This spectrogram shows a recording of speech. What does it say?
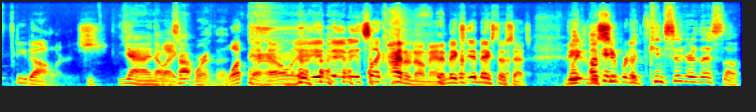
fifty dollars. Yeah, I know it's not worth it. What the hell? It, it- it's like I don't know, man. It makes it makes no sense. The, Like, the okay, Super but consider this though:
